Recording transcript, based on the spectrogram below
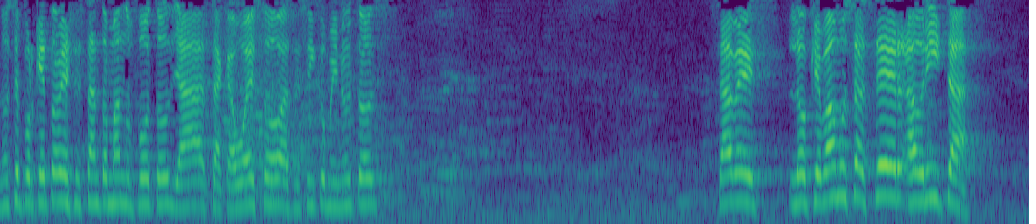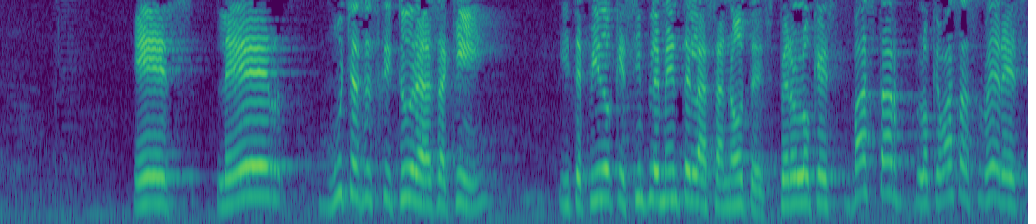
no sé por qué todavía se están tomando fotos, ya se acabó eso hace cinco minutos. Sabes, lo que vamos a hacer ahorita es leer muchas escrituras aquí y te pido que simplemente las anotes, pero lo que va a estar lo que vas a ver es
